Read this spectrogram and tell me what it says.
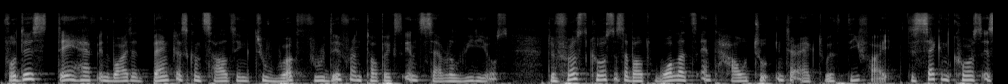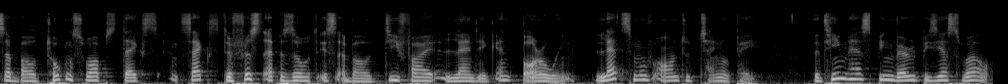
For this, they have invited Bankers Consulting to work through different topics in several videos. The first course is about wallets and how to interact with DeFi. The second course is about token swaps, DEX and CEX. The first episode is about DeFi, lending and borrowing. Let's move on to TanglePay. The team has been very busy as well.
